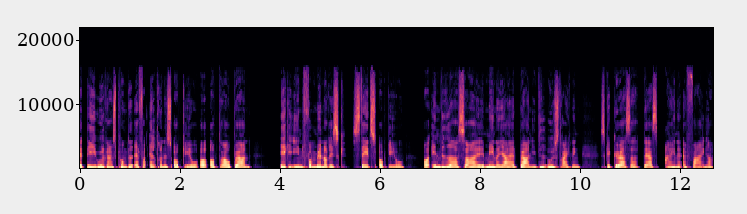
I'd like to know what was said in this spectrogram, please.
at det i udgangspunktet er forældrenes opgave at opdrage børn, ikke i en formynderisk statsopgave. Og endvidere så øh, mener jeg, at børn i vid udstrækning skal gøre sig deres egne erfaringer,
